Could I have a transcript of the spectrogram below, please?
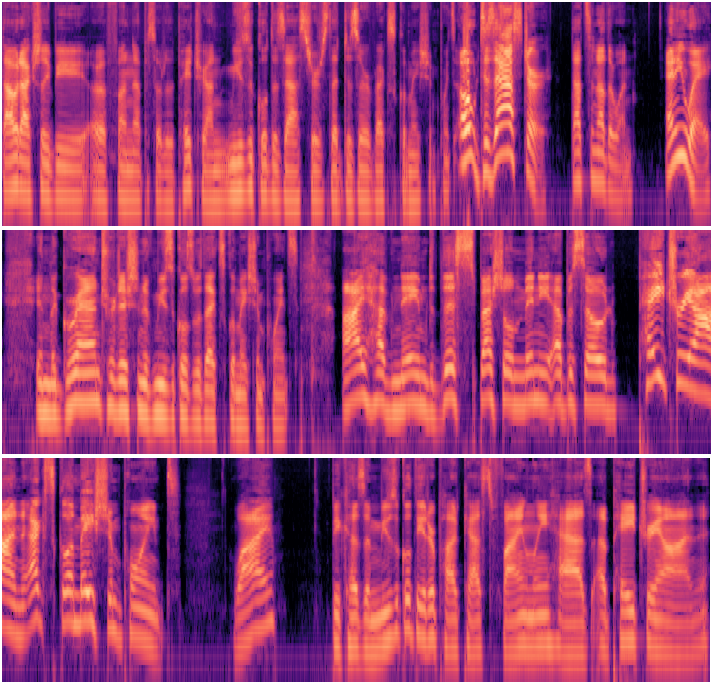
That would actually be a fun episode of the Patreon. Musical disasters that deserve exclamation points. Oh, disaster! That's another one. Anyway, in the grand tradition of musicals with exclamation points, I have named this special mini episode Patreon! Exclamation point. Why? Because a musical theater podcast finally has a Patreon.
